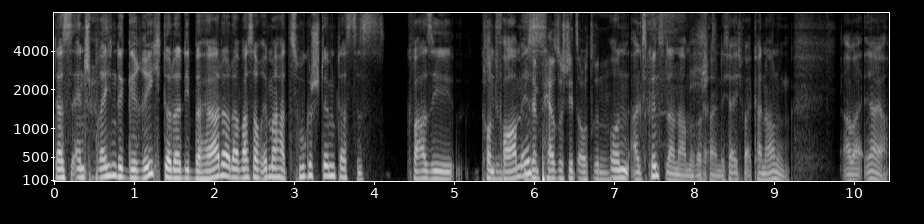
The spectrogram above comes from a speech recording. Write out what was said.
das entsprechende Gericht oder die Behörde oder was auch immer hat zugestimmt, dass das quasi konform In ist Perso steht es auch drin. und als Künstlername wahrscheinlich. Ja, ich weiß keine Ahnung. Aber ja, ja.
